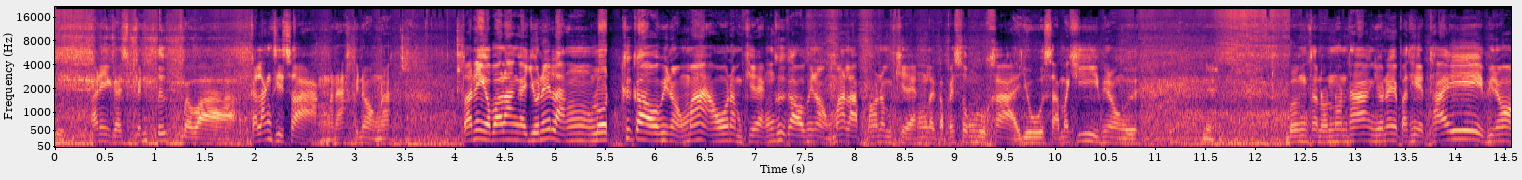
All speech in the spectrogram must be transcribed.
ออันนี้ก็เป็นตึกแบบว่ากำลังสิสร้างนะพี่น้องนะ ตอนนี้ก็บ่ลังก็อยู่ในหลังรถคือเก่าพี่น้องมาเอาน้ำแข็งคือเก่าพี่น้องมารับเอาน้ำแข็งแล้วก็ไปส่งลูกค้าอยู่สามัคคีพี่น้องเอ้ยนี่เบิ่งถนนหนทางอยู่ในประเทศไทยพี่น้อง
